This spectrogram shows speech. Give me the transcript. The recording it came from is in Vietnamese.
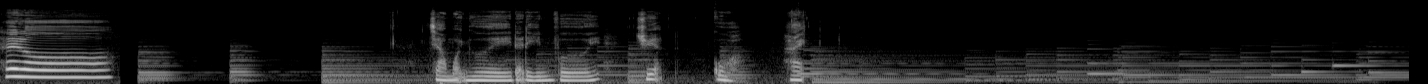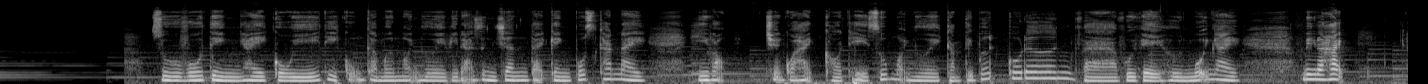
Hello. Chào mọi người đã đến với chuyện của Hạnh. Dù vô tình hay cố ý thì cũng cảm ơn mọi người vì đã dừng chân tại kênh postcard này. Hy vọng chuyện của Hạnh có thể giúp mọi người cảm thấy bớt cô đơn và vui vẻ hơn mỗi ngày. Mình là Hạnh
